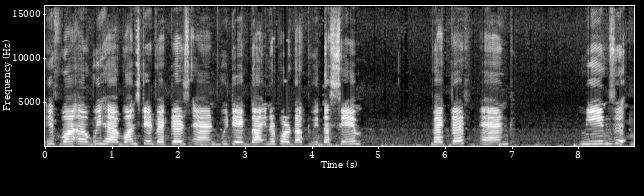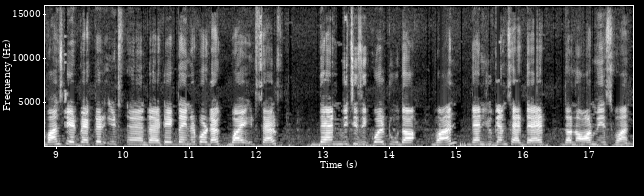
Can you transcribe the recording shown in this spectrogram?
if one, uh, we have one state vectors and we take the inner product with the same vector and means one state vector it's uh, take the inner product by itself then which is equal to the 1 then you can set that the norm is 1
